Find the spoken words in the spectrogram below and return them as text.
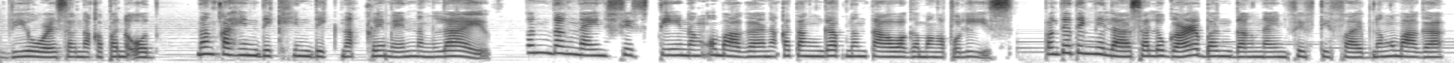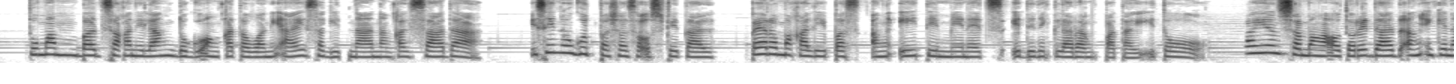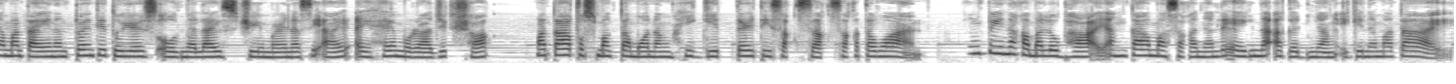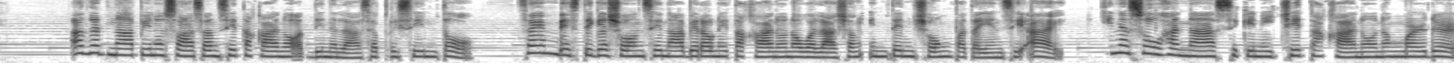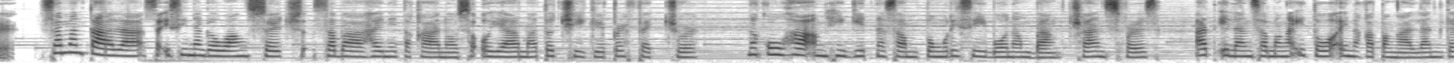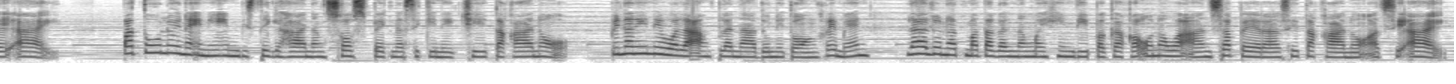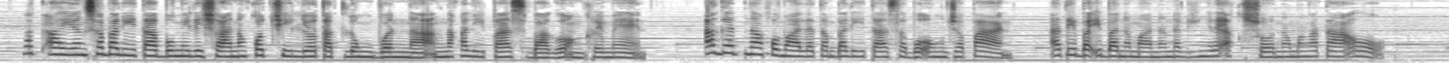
viewers ang nakapanood ng kahindik-hindik na krimen ng live. Bandang 9.15 ng umaga nakatanggap ng tawag ang mga polis. Pagdating nila sa lugar bandang 9.55 ng umaga, tumambad sa kanilang dugo ang katawan ni Ai sa gitna ng kalsada. Isinugod pa siya sa ospital pero makalipas ang 80 minutes idiniklarang patay ito. Ayon sa mga otoridad, ang ikinamatay ng 22 years old na live streamer na si Ai ay hemorrhagic shock matapos magtamo ng higit 30 saksak sa katawan. Ang pinakamalubha ay ang tama sa kanyang leeg na agad niyang ikinamatay. Agad na pinusasan si Takano at dinala sa presinto. Sa investigasyon, sinabi raw ni Takano na wala siyang intensyong patayin si Ai. Kinasuhan na si Kinichi Takano ng murder. Samantala, sa isinagawang search sa bahay ni Takano sa Oyama, Tochigi Prefecture, nakuha ang higit na sampung resibo ng bank transfers at ilan sa mga ito ay nakapangalan kay Ai. Patuloy na iniimbestigahan ng sospek na si Kinichi Takano. Pinaniniwala ang planado nito ang krimen lalo na't matagal nang may hindi pagkakaunawaan sa pera si Takano at si Ai. At ayon sa balita, bumili siya ng kutsilyo tatlong buwan na ang nakalipas bago ang krimen. Agad na kumalat ang balita sa buong Japan at iba-iba naman ang naging reaksyon ng mga tao.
